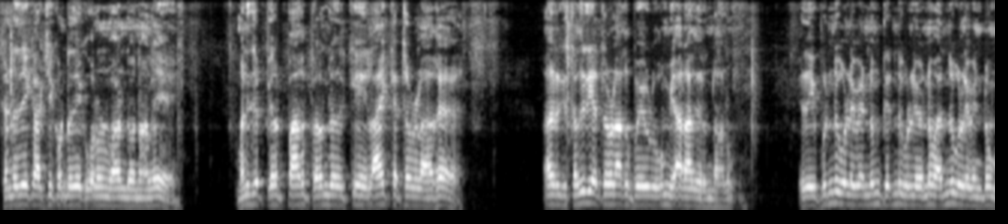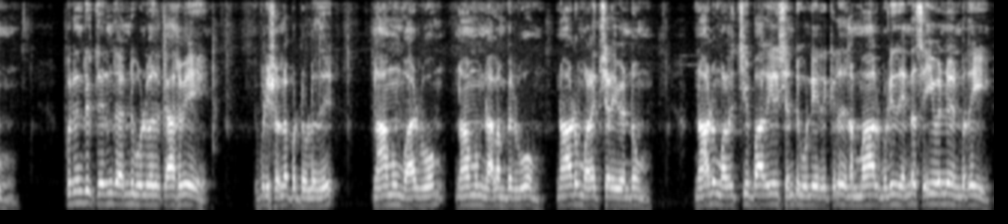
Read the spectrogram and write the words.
கண்டதே காட்சி கொண்டதே கோலன் வாழ்ந்தோனாலே மனித பிறப்பாக பிறந்ததற்கே லாய்க்கற்றவர்களாக அதற்கு தகுதியற்றவர்களாக போய்விடுவோம் யாராக இருந்தாலும். இதை புரிந்து கொள்ள வேண்டும் தெரிந்து கொள்ள வேண்டும் அறிந்து கொள்ள வேண்டும். புரிந்து தெரிந்து அறிந்து கொள்வதற்காகவே இப்படி சொல்லப்பட்டுள்ளது. நாமும் வாழ்வோம் நாமும் நலம் பெறுவோம். நாடும் வளர்ச்சியடைய வேண்டும். நாடும் வளர்ச்சி பாதையில் சென்று கொண்டே இருக்கிறது. நம்மால் முடிந்து என்ன செய்ய வேண்டும் என்பதை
